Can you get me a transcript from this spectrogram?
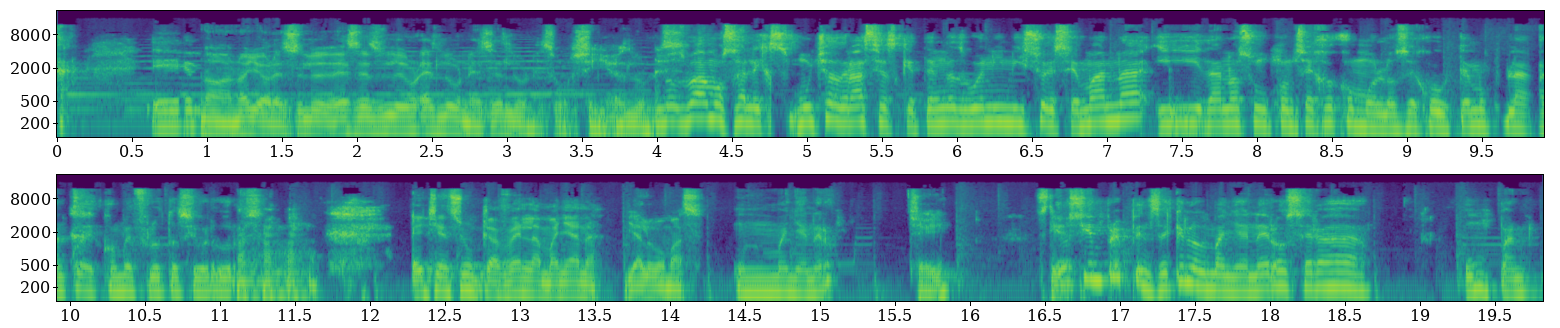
Eh, no, no llores. Es, lunes, es lunes, Ursillo, es lunes. Nos vamos, Alex. Muchas gracias. Que tengas buen inicio de semana y danos un consejo como los de Cuauhtémoc Blanco de come frutas y verduras. Échense un café en la mañana y algo más. ¿Un mañanero? Sí. Yo siempre pensé que los mañaneros era un pan.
